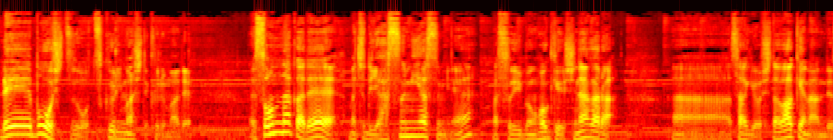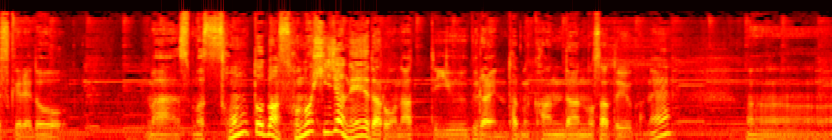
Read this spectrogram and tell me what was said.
冷房室を作りまして、車で。その中で、まあ、ちょっと休み休みね、まあ、水分補給しながら、あ作業したわけなんですけれど、まあ、まあ、本当、まあ、その日じゃねえだろうなっていうぐらいの多分寒暖の差というかね、うん、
